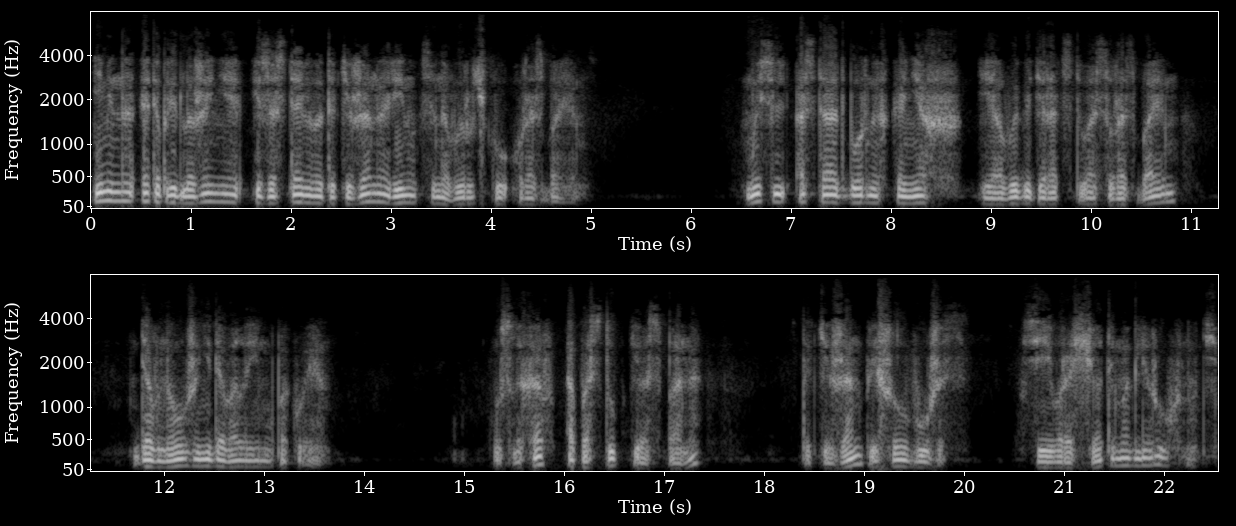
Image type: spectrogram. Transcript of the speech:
Именно это предложение и заставило Такижана ринуться на выручку у Разбая. Мысль о ста отборных конях и о выгоде родства с Уразбаем давно уже не давала ему покоя. Услыхав о поступке Оспана, Такижан пришел в ужас. Все его расчеты могли рухнуть.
